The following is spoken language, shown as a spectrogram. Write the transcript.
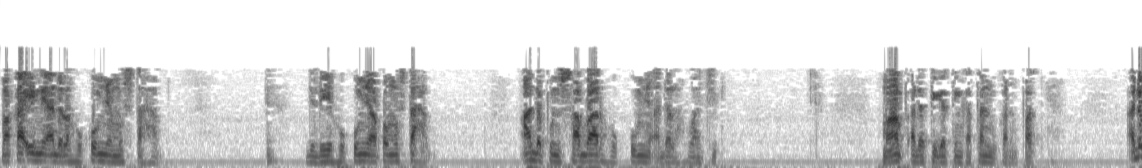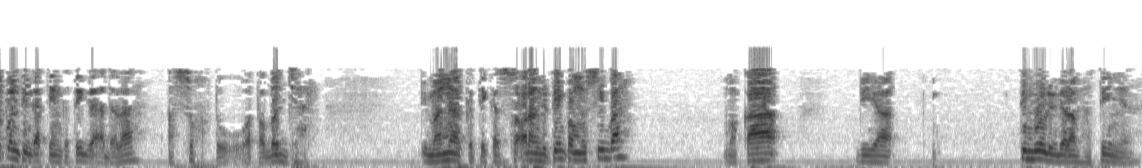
maka ini adalah hukumnya mustahab. Ya. Jadi hukumnya apa mustahab? Adapun sabar hukumnya adalah wajib. Ya. Maaf ada tiga tingkatan bukan empat. Ya. Adapun tingkat yang ketiga adalah as-sukhtu wa tadajjar. Di mana ketika seseorang ditimpa musibah maka dia timbul di dalam hatinya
